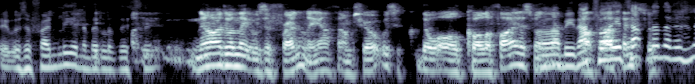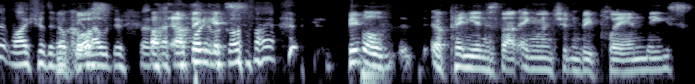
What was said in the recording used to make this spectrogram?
It was a friendly in the middle of this thing. No, I don't think it was a friendly. I th- I'm sure it was. They were all qualifiers. Well, I mean, that's why it's think so. happening, then, isn't it? Why should they not be allowed to? I- I think a it's- qualifier. People opinions that England shouldn't be playing these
